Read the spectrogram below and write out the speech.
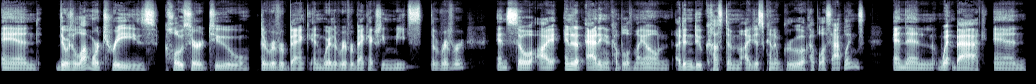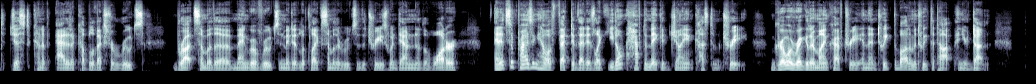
And there was a lot more trees closer to the riverbank and where the riverbank actually meets the river. And so I ended up adding a couple of my own. I didn't do custom, I just kind of grew a couple of saplings and then went back and just kind of added a couple of extra roots brought some of the mangrove roots and made it look like some of the roots of the trees went down into the water. And it's surprising how effective that is. Like, you don't have to make a giant custom tree. Grow a regular Minecraft tree and then tweak the bottom and tweak the top, and you're done.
